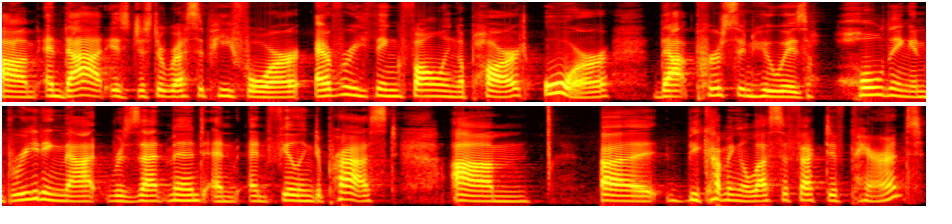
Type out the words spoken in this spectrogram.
um, and that is just a recipe for everything falling apart, or that person who is holding and breeding that resentment and and feeling depressed, um, uh, becoming a less effective parent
